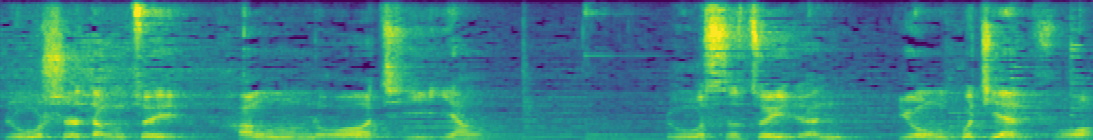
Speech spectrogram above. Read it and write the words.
如是等罪横罗其殃。如斯罪人永不见佛，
